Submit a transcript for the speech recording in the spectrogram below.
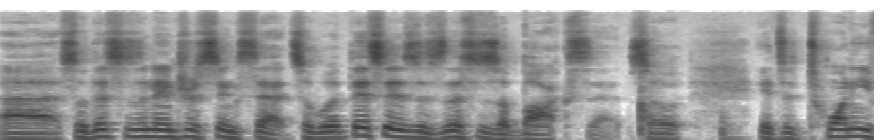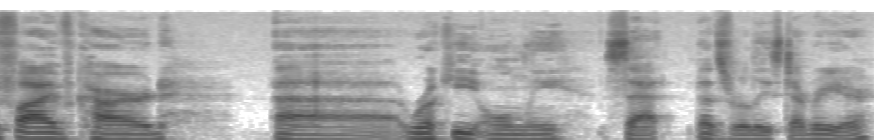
Uh, so this is an interesting set. So what this is is this is a box set. So it's a 25 card uh, rookie only set that's released every year,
